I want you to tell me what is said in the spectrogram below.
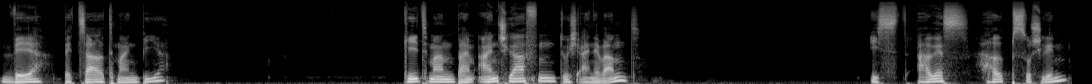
Wer bezahlt mein Bier? Geht man beim Einschlafen durch eine Wand? Ist alles halb so schlimm?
